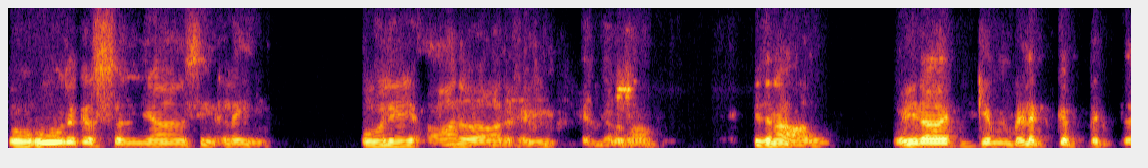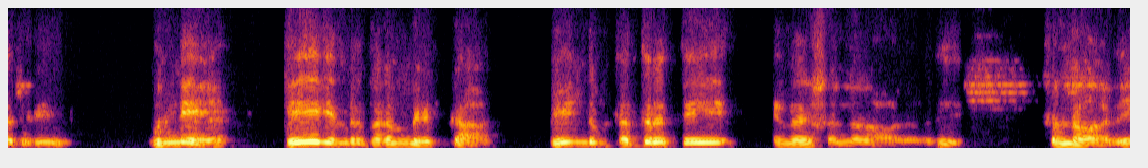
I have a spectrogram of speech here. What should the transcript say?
பகூதக சந்நியாசிகளை போலே ஆனவார்கள் என்பதுதான் இதனால் வைராக்கியம் விளக்கப் பெற்றது முன்னே தே என்று பதம் இருக்க மீண்டும் தத்திரத்தே என்று சொல்லலாவது சொல்லாது.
